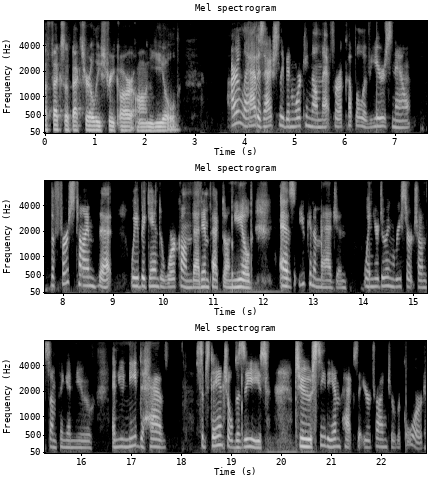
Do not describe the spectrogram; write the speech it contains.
effects of bacterial leaf streak are on yield? Our lab has actually been working on that for a couple of years now. The first time that we began to work on that impact on yield, as you can imagine, when you're doing research on something and you and you need to have substantial disease to see the impacts that you're trying to record.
